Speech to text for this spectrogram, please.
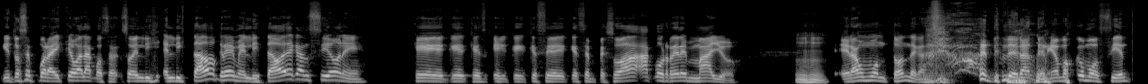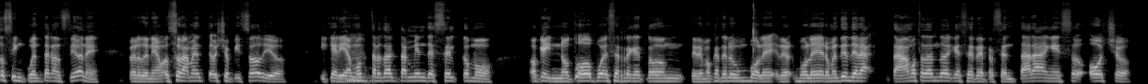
Y entonces por ahí que va la cosa. el, listado, créeme, el listado de canciones que, que, que, que se, se, empezó a, a correr en mayo era un montón de canciones. teníamos como 150 canciones, pero teníamos solamente 8 episodios y queríamos mm. tratar también de ser como, ok, no todo puede ser reggaetón, tenemos que tener un bolero, ¿me entiendes? estábamos tratando de que se representara en esos 8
